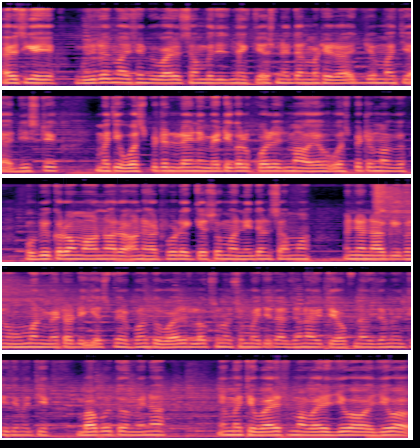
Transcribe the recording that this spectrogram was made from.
આવે છે. કે ગુજરાતમાં એસએમપી વાયરસ સંબંધિત કેસ નિદાન માટે રાજ્યમાંથી આ ડિસ્ટ્રિક્ટમાંથી હોસ્પિટલ લઈને મેડિકલ કોલેજમાં હોસ્પિટલમાં ઊભી કરવામાં આવનારા અને અઠવાડિયા કેસોમાં નિદાન સામા અન્ય નાગરિકોનું હુમન મેટાડી એસપી પરંતુ વાયરસ લક્ષણો સમય ત્યાં જણાવી તે અપનાવી જણાવી તેમાંથી બાબતો મેના એમાંથી વાયરસમાં વાયરસ જેવા જેવા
